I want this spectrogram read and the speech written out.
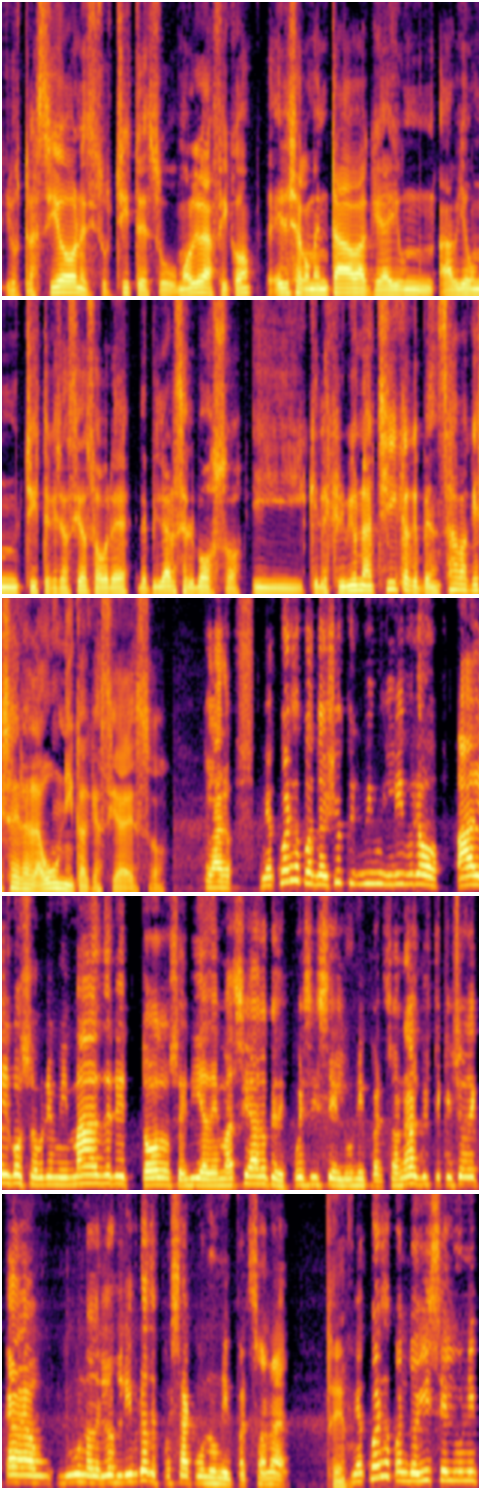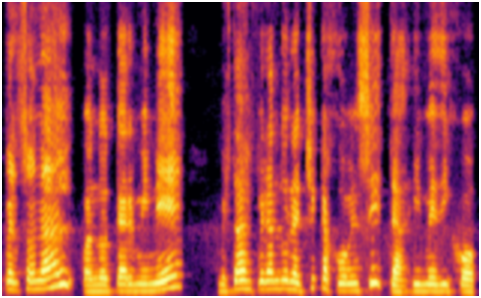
ilustraciones y sus chistes, su humor gráfico, ella comentaba que hay un, había un chiste que ella hacía sobre depilarse el bozo y que le escribió una chica que pensaba que ella era la única que hacía eso. Claro, me acuerdo cuando yo escribí mi libro Algo sobre mi madre, todo sería demasiado, que después hice el unipersonal, viste que yo de cada uno de los libros después saco un unipersonal. Sí. Me acuerdo cuando hice el unipersonal, cuando terminé, me estaba esperando una chica jovencita y me dijo,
